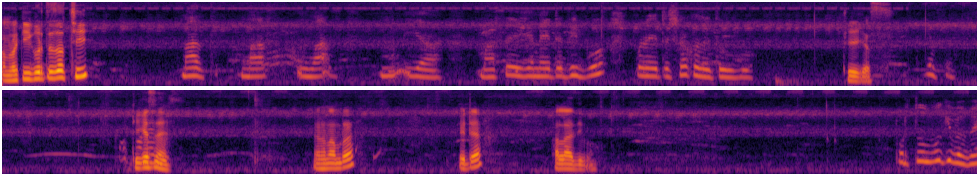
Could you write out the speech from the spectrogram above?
আমরা কি করতে যাচ্ছি? মাছ মাছ মাছ ইয়া মাছে এখানে এটা দিব পরে এটা সকালে তুলবো। ঠিক আছে। ঠিক আছে। ঠিক আছে? এখন আমরা এটা ফালা দিব। পরে তুলবো কীভাবে?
